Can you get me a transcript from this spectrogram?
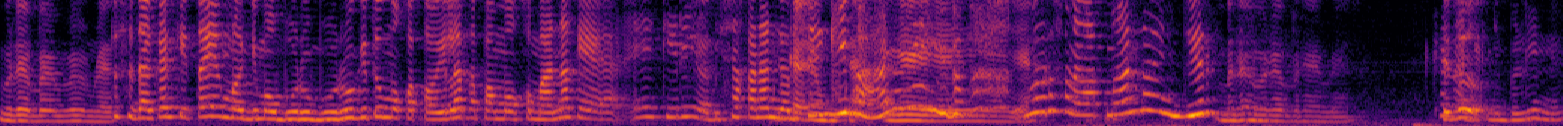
Benar benar benar terus sedangkan kita yang lagi mau buru-buru gitu mau ke toilet apa mau ke mana kayak eh kiri nggak bisa kanan nggak bisa. gimana. Iya, iya, gitu? iya, iya. gue harus lewat mana anjir? Benar benar benar benar kan Itu- agak nyebelin ya.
